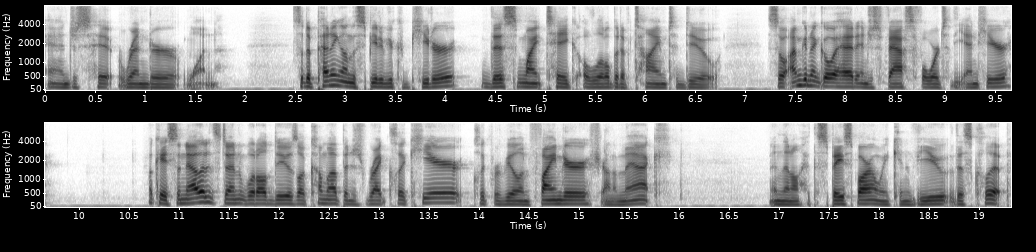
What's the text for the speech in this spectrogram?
and just hit render one. So depending on the speed of your computer, this might take a little bit of time to do. So I'm gonna go ahead and just fast forward to the end here. Okay, so now that it's done, what I'll do is I'll come up and just right click here, click reveal in Finder if you're on a Mac, and then I'll hit the spacebar and we can view this clip.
